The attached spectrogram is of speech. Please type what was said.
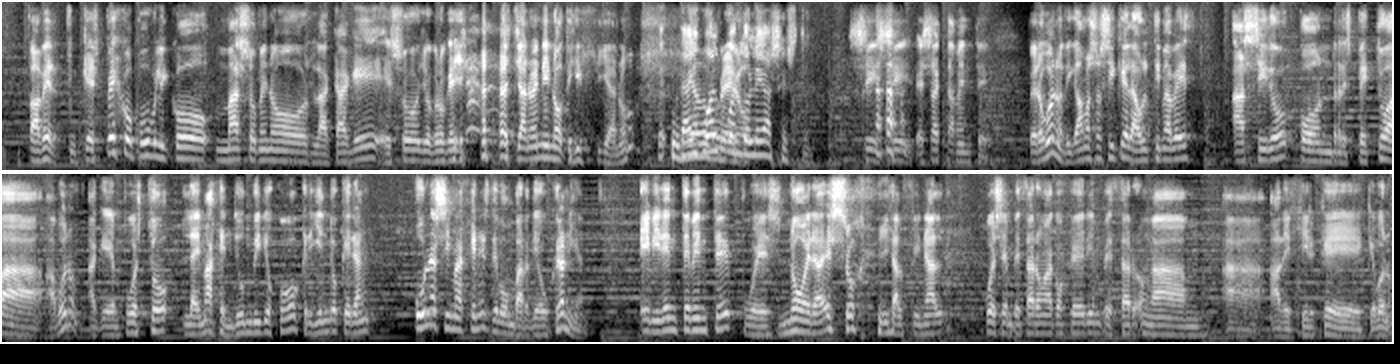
a ver, que espejo público más o menos la cague, eso yo creo que ya, no es ni noticia, ¿no? Eh, da igual cuando leas esto. Sí, sí, exactamente. Pero bueno, digamos así que la última vez ha sido con respecto a, bueno, a que han puesto la imagen de un videojuego creyendo que eran unas imágenes de bombardeo a Ucrania. Evidentemente, pues no era eso y al final pues empezaron a coger y empezaron a, decir que, bueno,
